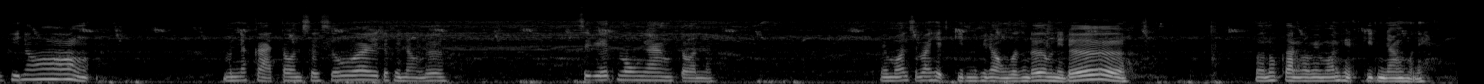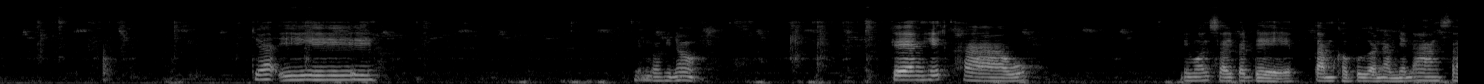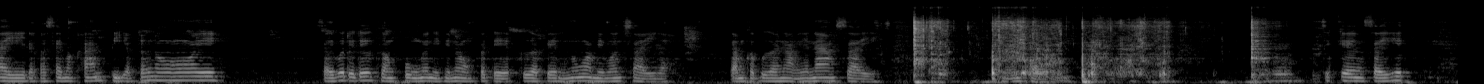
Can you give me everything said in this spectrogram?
ดีพี่น้องบรรยากาศตอนสวยๆเด้อพี่น้องเด้อสิบเอ็ดโมงย่างตอนนี้แม่มอนจะมาเห็ดกินพี่น้องเบิ่งเด้อมันนี่เด้อเบิ่งนุกันว่าแม่มอนเห็ดกินยังมันนี่จ้าเอเห็นบ่พี่น้อง แกงเห็ดขาว มีมอนใส่ปลาแดกตำข้าเบือน้ำยานางใส่แล้วก็ใส่มะขามเปียกจังน้อย ใส่เบอร์เดอร์เครื่องปรุงนั่นนี่พี่น้องปลาแดกเกลือเป็นนัวเมมอนใส่แหละตำข้าเบือน้ำยานางใส่น้ำใส่จะแกงใส่เห็ด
